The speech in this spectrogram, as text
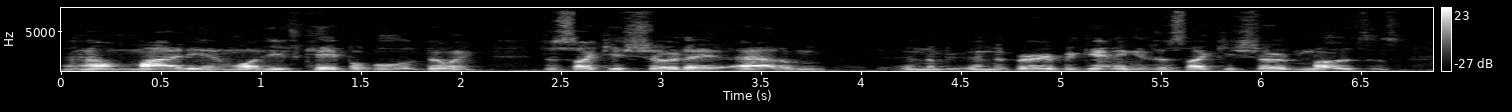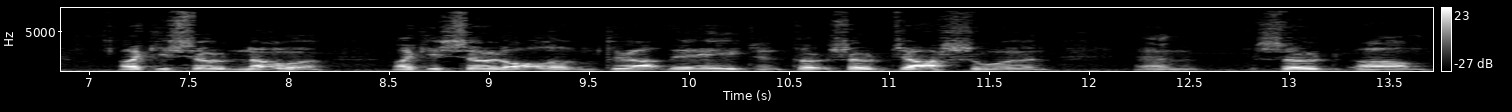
and how mighty and what He's capable of doing. Just like He showed Adam in the in the very beginning, and just like He showed Moses, like He showed Noah, like He showed all of them throughout the age, and th- showed Joshua and and showed. Um,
